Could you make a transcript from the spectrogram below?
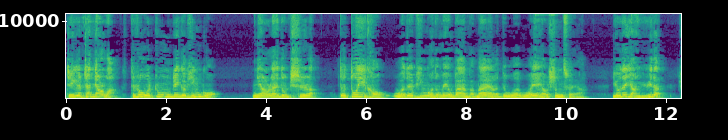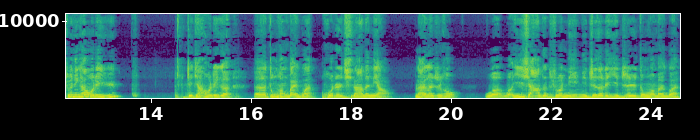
这个粘鸟网，他说我种这个苹果，鸟来都吃了，都多一口，我这苹果都没有办法卖了，都我我也要生存啊。有的养鱼的说，你看我这鱼，这家伙这个呃东方白鹳或者其他的鸟来了之后，我我一下子说你你知道这一只东方白鹳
